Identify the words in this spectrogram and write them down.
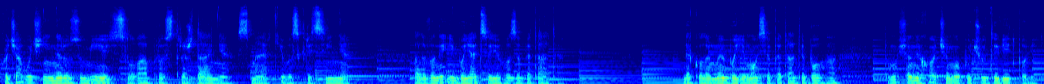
Хоча учні не розуміють слова про страждання, смерть і Воскресіння, але вони і бояться Його запитати. Деколи ми боїмося питати Бога тому що не хочемо почути відповідь,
